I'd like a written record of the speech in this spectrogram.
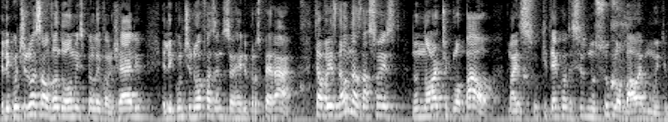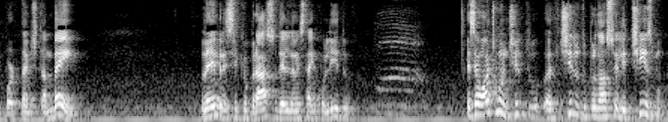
Ele continua salvando homens pelo Evangelho, Ele continua fazendo o seu reino prosperar. Talvez não nas nações no norte global, mas o que tem acontecido no sul global é muito importante também. Lembre-se que o braço dele não está encolhido. Esse é um ótimo antídoto, para o nosso elitismo.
